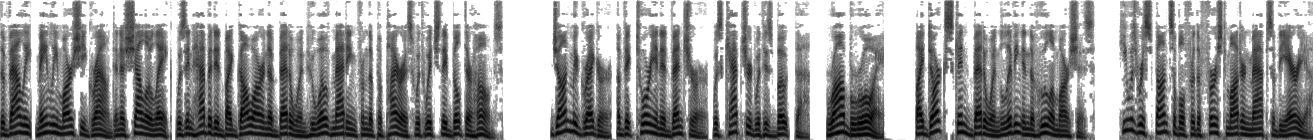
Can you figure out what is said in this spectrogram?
the valley, mainly marshy ground and a shallow lake, was inhabited by Ghawarina Bedouin who wove matting from the papyrus with which they built their homes. John MacGregor, a Victorian adventurer, was captured with his boat, the Rob Roy, by dark-skinned Bedouin living in the Hula marshes. He was responsible for the first modern maps of the area.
